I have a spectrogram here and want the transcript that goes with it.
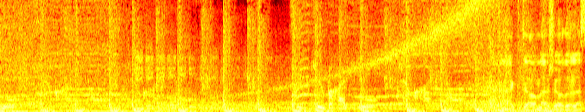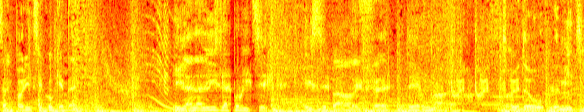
Radio. Cube Radio. Acteur majeur de la scène politique au Québec. Il analyse la politique et sépare les faits des rumeurs. Trudeau le midi.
